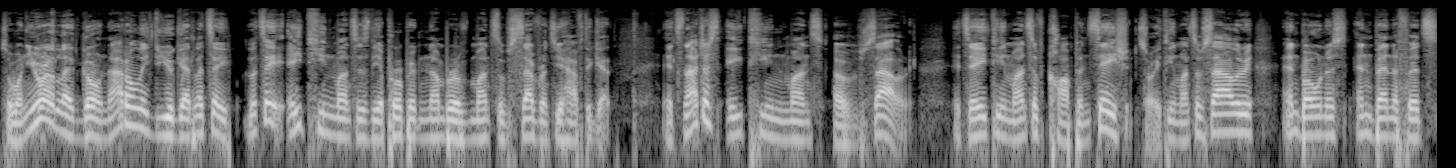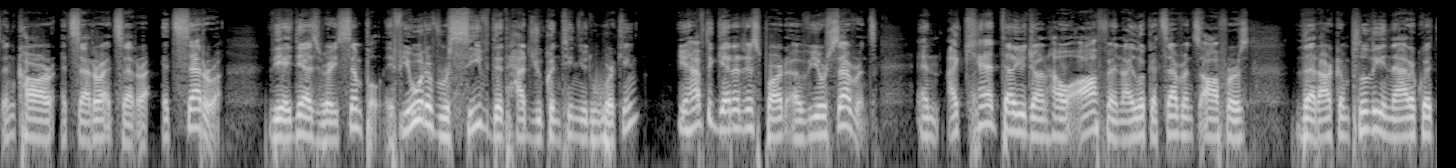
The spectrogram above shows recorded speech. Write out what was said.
So when you are let go, not only do you get, let's say, let's say 18 months is the appropriate number of months of severance you have to get. It's not just 18 months of salary. It's 18 months of compensation. So 18 months of salary and bonus and benefits and car, etc., etc., etc. The idea is very simple. If you would have received it had you continued working, you have to get it as part of your severance. And I can't tell you, John, how often I look at severance offers that are completely inadequate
